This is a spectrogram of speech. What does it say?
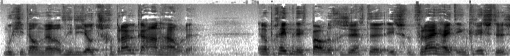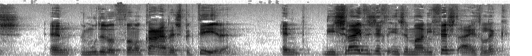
moet je dan wel of niet de Joodse gebruiken aanhouden. En op een gegeven moment heeft Paulus gezegd, er is vrijheid in Christus en we moeten dat van elkaar respecteren. En die schrijver zegt in zijn manifest eigenlijk,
